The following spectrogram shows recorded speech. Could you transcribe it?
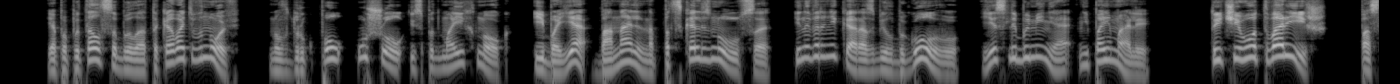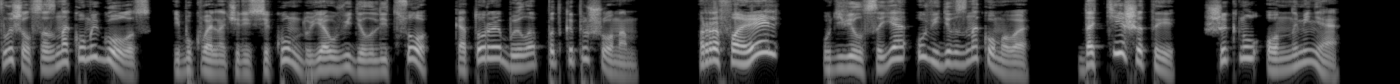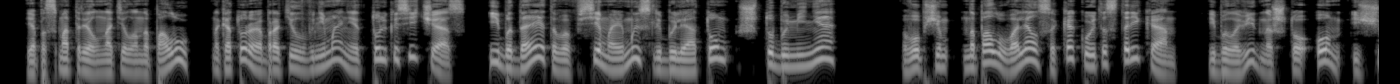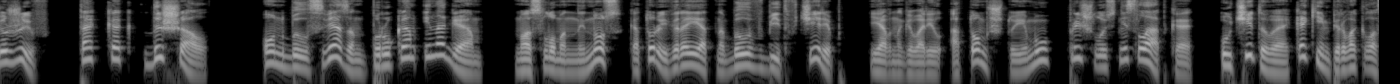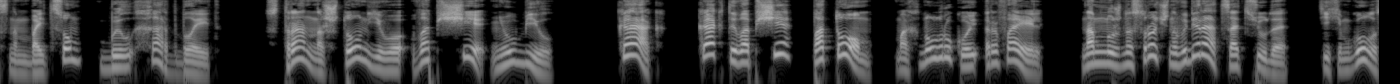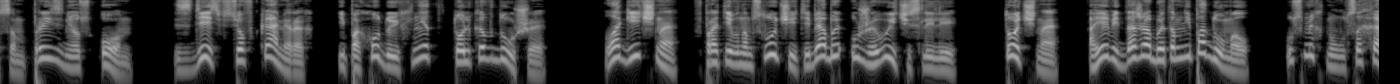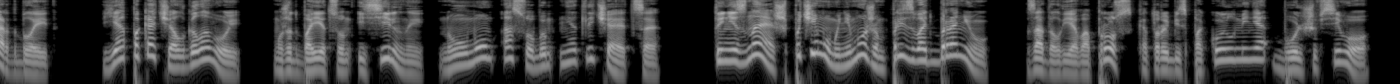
Я попытался было атаковать вновь, но вдруг пол ушел из-под моих ног, ибо я банально подскользнулся и наверняка разбил бы голову, если бы меня не поймали. «Ты чего творишь?» — послышался знакомый голос, и буквально через секунду я увидел лицо, которое было под капюшоном. «Рафаэль?» — удивился я, увидев знакомого. «Да тише ты!» — шикнул он на меня. Я посмотрел на тело на полу, на которое обратил внимание только сейчас, ибо до этого все мои мысли были о том, чтобы меня... В общем, на полу валялся какой-то старикан, и было видно, что он еще жив, так как дышал. Он был связан по рукам и ногам, но сломанный нос, который, вероятно, был вбит в череп, явно говорил о том, что ему пришлось несладко, учитывая, каким первоклассным бойцом был Хардблейд. Странно, что он его вообще не убил. «Как?» «Как ты вообще потом?» — махнул рукой Рафаэль. «Нам нужно срочно выбираться отсюда», — тихим голосом произнес он. «Здесь все в камерах, и походу их нет только в душе». «Логично, в противном случае тебя бы уже вычислили». «Точно, а я ведь даже об этом не подумал», — усмехнулся Хардблейд. Я покачал головой. Может, боец он и сильный, но умом особым не отличается. «Ты не знаешь, почему мы не можем призвать броню?» Задал я вопрос, который беспокоил меня больше всего.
